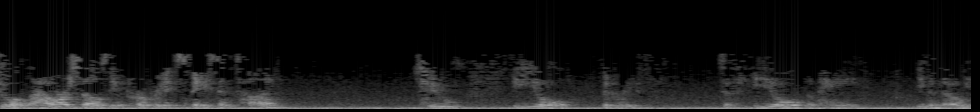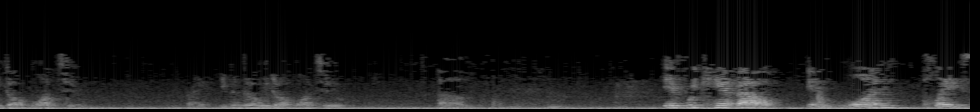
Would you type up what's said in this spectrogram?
to allow ourselves the appropriate space and time to feel the grief, to feel the pain, even though we don't want to, right? Even though we don't want to. Um, if we camp out in one place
